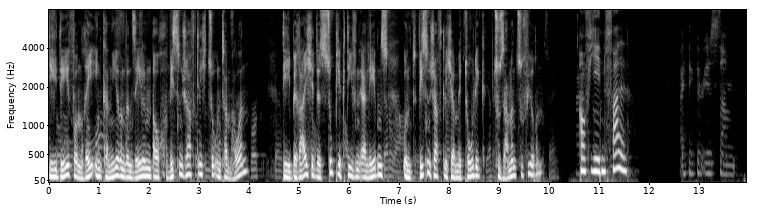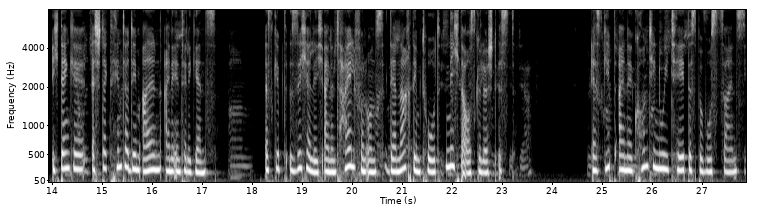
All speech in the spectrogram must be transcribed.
die Idee von reinkarnierenden Seelen auch wissenschaftlich zu untermauern? Die Bereiche des subjektiven Erlebens und wissenschaftlicher Methodik zusammenzuführen? Auf jeden Fall. Ich denke, es steckt hinter dem allen eine Intelligenz. Es gibt sicherlich einen Teil von uns, der nach dem Tod nicht ausgelöscht ist. Es gibt eine Kontinuität des Bewusstseins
